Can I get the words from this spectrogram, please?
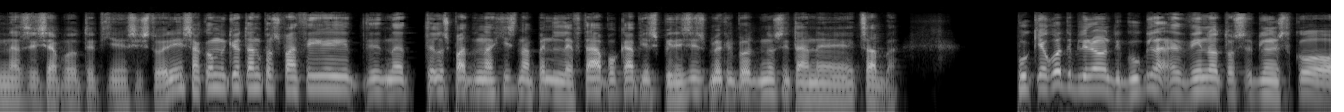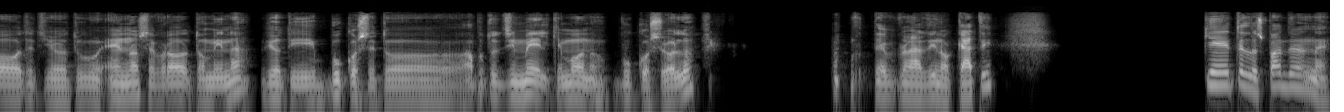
να ζήσει από τέτοιες ιστορίες, ακόμη και όταν προσπαθεί τέλος πάντων να αρχίσει να παίρνει λεφτά από κάποιες υπηρεσίες που μέχρι πρώτη ήταν τσάμπα που και εγώ την πληρώνω την Google, δίνω το συγκλονιστικό τέτοιο του ενός ευρώ το μήνα, διότι μπούκωσε το, από το Gmail και μόνο μπούκωσε όλο. Έπρεπε να δίνω κάτι. Και τέλος πάντων, ναι.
